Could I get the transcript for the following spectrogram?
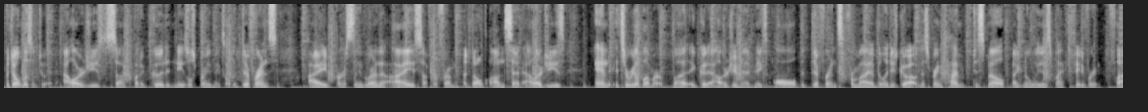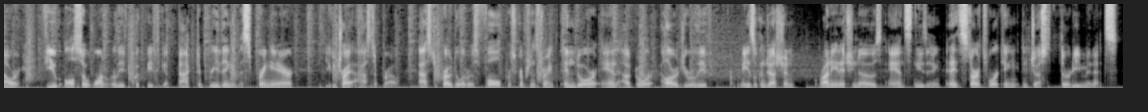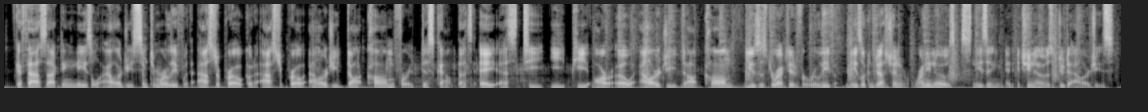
But don't listen to it. Allergies suck, but a good nasal spray makes all the difference. I personally learned that I suffer from adult onset allergies, and it's a real bummer, but a good allergy med makes all the difference for my ability to go out in the springtime to smell magnolias, my favorite flower. If you also want relief quickly to get back to breathing in the spring air, you can try Astepro. Astepro delivers full prescription strength indoor and outdoor allergy relief from nasal congestion, runny and itchy nose, and sneezing. And it starts working in just 30 minutes. Get fast acting nasal allergy symptom relief with Astepro. Go to asteproallergy.com for a discount. That's A S T E P R O allergy.com. Use as directed for relief of nasal congestion, runny nose, sneezing, and itchy nose due to allergies.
